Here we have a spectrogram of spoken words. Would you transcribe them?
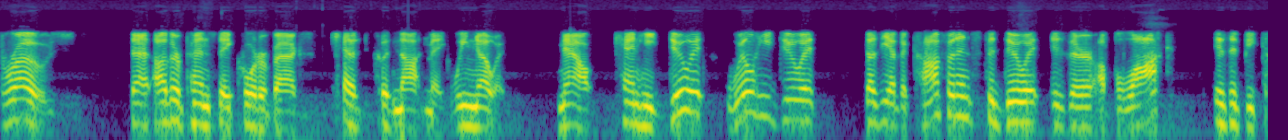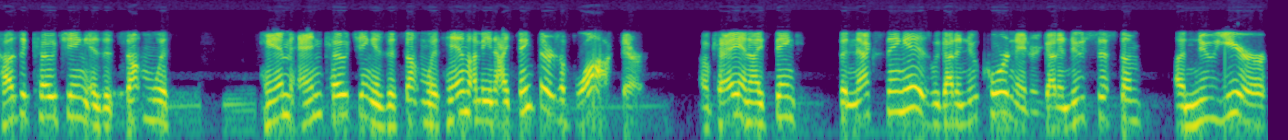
throws that other Penn State quarterbacks could, not make. We know it. Now, can he do it? Will he do it? Does he have the confidence to do it? Is there a block? Is it because of coaching? Is it something with him and coaching? Is it something with him? I mean, I think there's a block there. Okay. And I think the next thing is we got a new coordinator, we got a new system, a new year.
